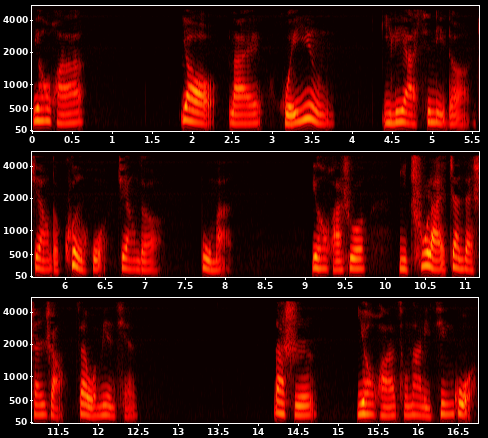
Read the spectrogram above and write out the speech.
耶和华要来回应以利亚心里的这样的困惑，这样的不满。耶和华说：“你出来站在山上，在我面前。”那时，耶和华从那里经过，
